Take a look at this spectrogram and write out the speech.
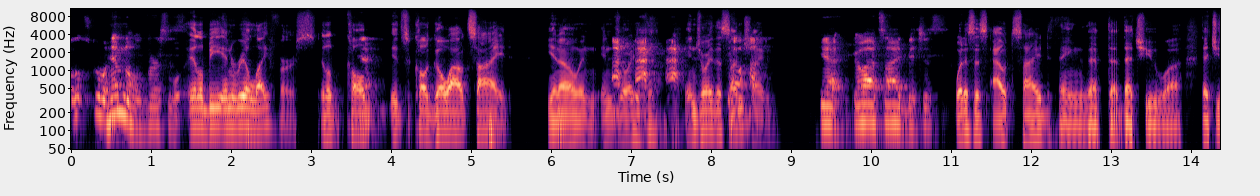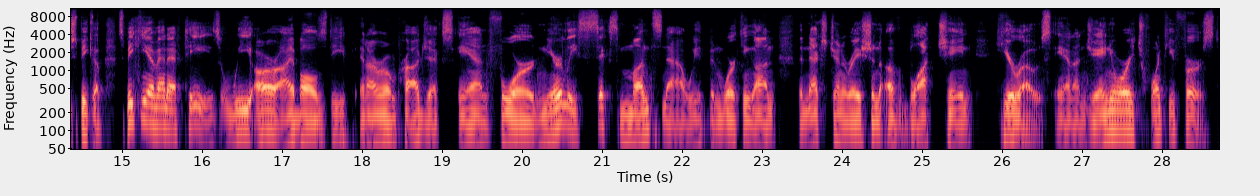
old school hymnal verses. It'll be in real life verse. It'll called. Yeah. It's called go outside, you know, and enjoy enjoy the sunshine. yeah, go outside, bitches. What is this outside thing that that, that you uh, that you speak of? Speaking of nfts we are eyeballs deep in our own projects and for nearly six months now we've been working on the next generation of blockchain heroes. And on january 21st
